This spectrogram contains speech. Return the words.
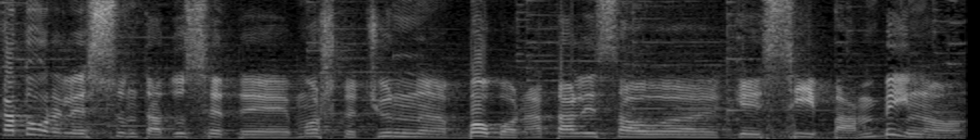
Cadourile sunt aduse de Moș Crăciun, Bobo Natale sau uh, Ghesi Bambino.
